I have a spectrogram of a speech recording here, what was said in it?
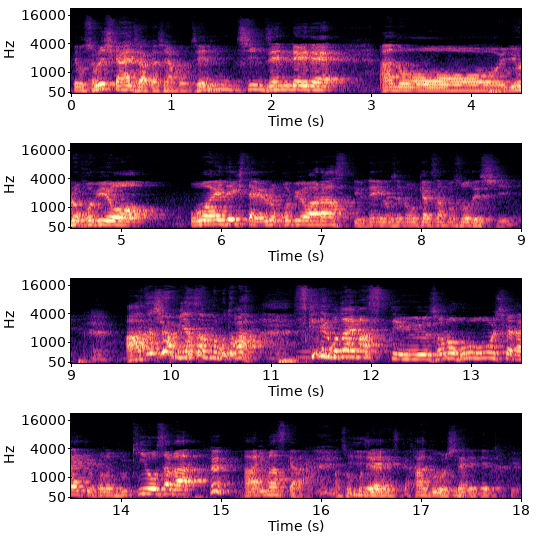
でもそれしかないですよ、私はもう全身全霊で、あのー喜びを、お会いできた喜びを表すっていうね、寄せのお客さんもそうですし、あ私は皆さんのことが好きでございますっていう、その方法しかないっていう、この不器用さが ありますから、まあ、そこで覚悟して出てるっていう。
